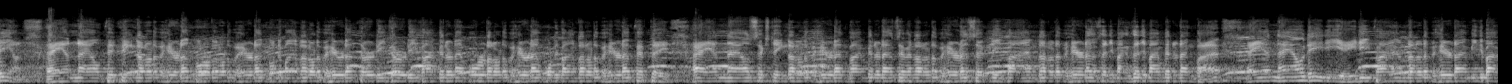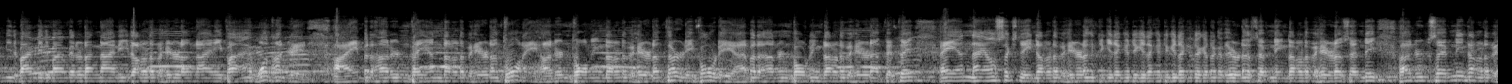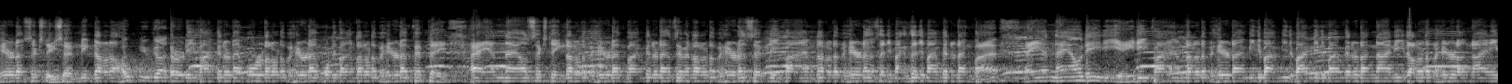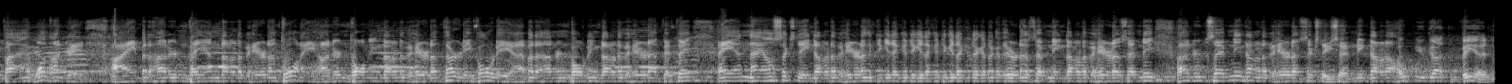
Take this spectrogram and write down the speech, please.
10. And now 15 dollar over here, done 4 dollar over here, done 25 dollar over here, done 30, 35 minute done 4 dollar over here, done 45 dollar over here, done 50. And now 16 dollar over here, done 5 minute done 7 dollar over here, done 75 dollar over here, done 75, 75 minute done 5. And now 80, 85 dollar over here, done 85, 85, 85 minute done 90 dollar over here, done 95, 100. I'm at 110 dollar over here, done 20, 120 dollar over here, done 30, 40. I'm at 114 dollar over here, done 50. And now 16 dollar over here, done 17 dollar over here, done 70, 170 dollar over here, done 60, 70 dollar. I hope you got 35 minute done 4 dollar over here, done 45 dollar over here, done 50. And now 16 dollar over here, done 5 minute done 7 dollar over here, done 75 dollar over here, done 75, 75 minute done 5. And now 80, 85 dollar over here, done 85, 85, 85 minute done 90 dollar over here, done 95, 100. I'm at 110 dollar over here, done 20, 120 dollar over here, done 30, 40. I'm at 114 dollar over here, done 50. And now 16 dollar over here, done 17 dollar over here, done 70, 170 dollar over here, done 60, 70 dollar. I hope you got the bid.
